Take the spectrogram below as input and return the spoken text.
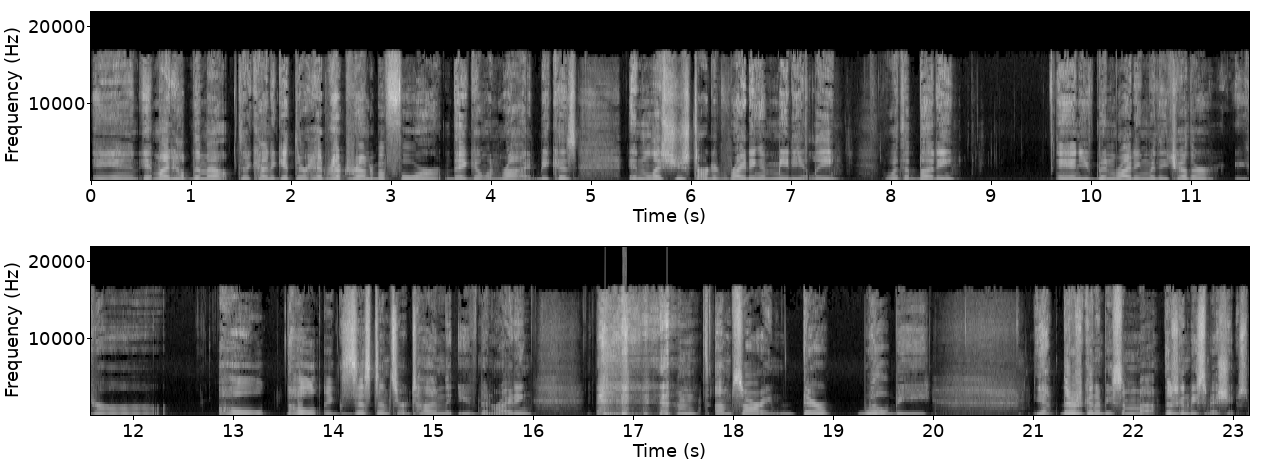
and it might help them out to kind of get their head wrapped around it before they go and ride because unless you started riding immediately with a buddy and you've been riding with each other your whole the whole existence or time that you've been riding I'm, I'm sorry there will be yeah there's going to be some uh, there's going to be some issues.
